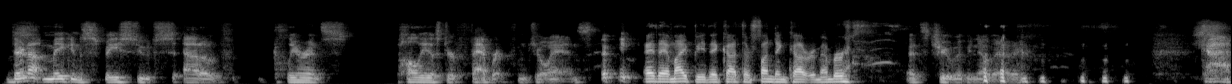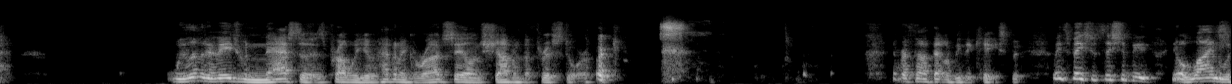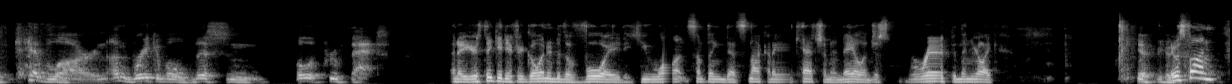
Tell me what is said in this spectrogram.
they're not making spacesuits out of clearance polyester fabric from Joann's. Hey, they might be. They got their funding cut. Remember? That's true. Maybe now that. God, we live in an age when NASA is probably having a garage sale and shopping at the thrift store. Like, never thought that would be the case. But I mean, spacesuits they should be you know lined with Kevlar and unbreakable this and bulletproof that. I know you're thinking if you're going into the void, you want something that's not going to catch on a nail and just rip, and then you're like, Yeah, it was fun.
